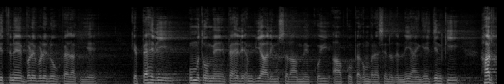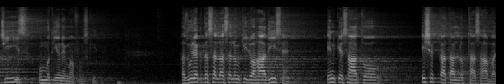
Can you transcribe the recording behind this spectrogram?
اتنے بڑے بڑے لوگ پیدا کیے کہ پہلی امتوں میں، پہلے انبیاء علیہ السلام میں کوئی آپ کو پیغمبر ایسے نظر نہیں آئیں گے جن کی ہر چیز امتیوں نے محفوظ کی۔ حضور اقدس صلی اللہ علیہ وسلم کی جو حادیث ہیں، ان کے ساتھ وہ عشق کا تعلق تھا صحابہ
